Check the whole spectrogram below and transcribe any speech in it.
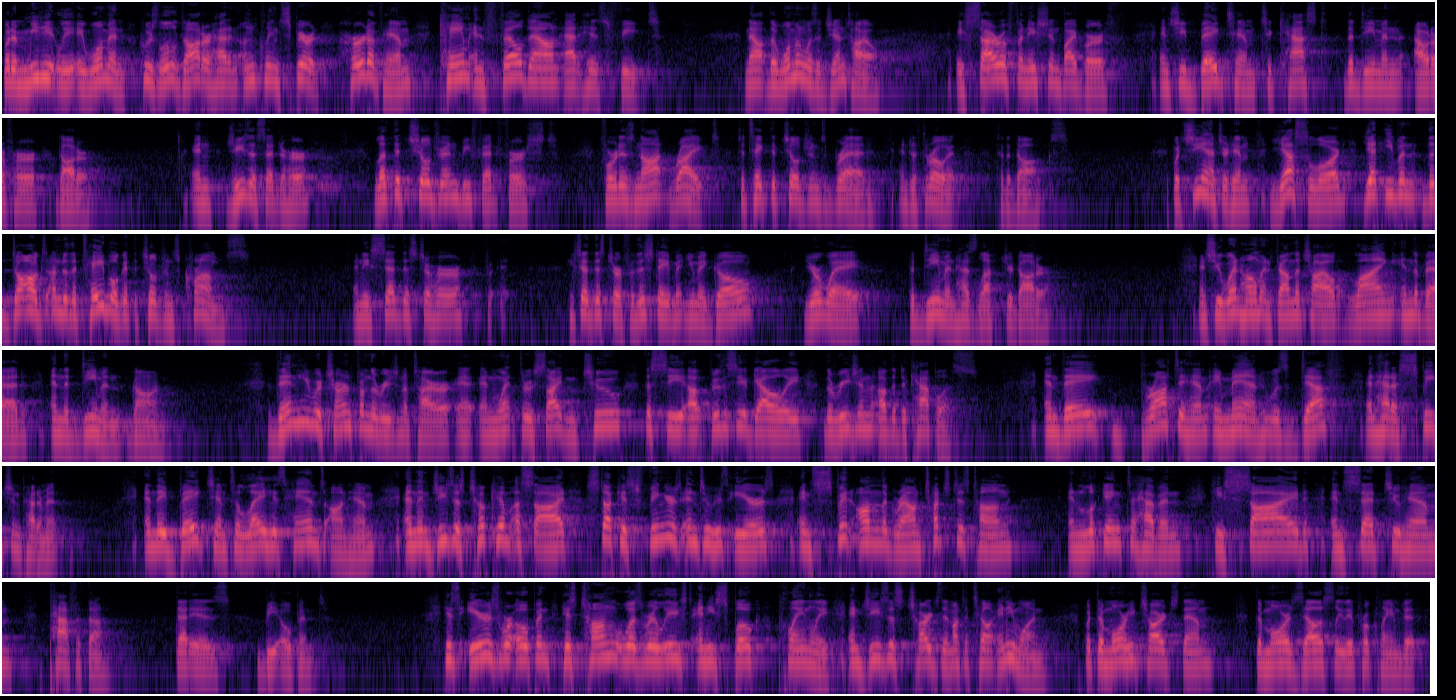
But immediately, a woman whose little daughter had an unclean spirit heard of him, came and fell down at his feet. Now, the woman was a Gentile, a Syrophoenician by birth, and she begged him to cast the demon out of her daughter. And Jesus said to her, Let the children be fed first, for it is not right to take the children's bread and to throw it to the dogs. But she answered him, Yes, Lord, yet even the dogs under the table get the children's crumbs. And he said this to her. He said this to her, For this statement, you may go your way. The demon has left your daughter. And she went home and found the child lying in the bed and the demon gone. Then he returned from the region of Tyre and, went through Sidon to the sea, uh, through the Sea of Galilee, the region of the Decapolis. And they brought to him a man who was deaf and had a speech impediment and they begged him to lay his hands on him. And then Jesus took him aside, stuck his fingers into his ears, and spit on the ground, touched his tongue, and looking to heaven, he sighed and said to him, Ephphatha, that is, be opened. His ears were opened, his tongue was released, and he spoke plainly. And Jesus charged them not to tell anyone, but the more he charged them, the more zealously they proclaimed it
